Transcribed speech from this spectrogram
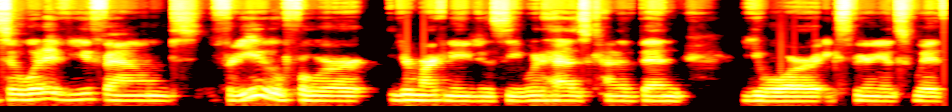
so what have you found for you for your marketing agency? What has kind of been your experience with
